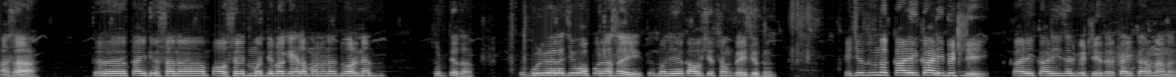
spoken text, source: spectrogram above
असा तर काही दिवसानं पावसाळ्यात मध्यभागी ह्याला मनाने दोरण्यात सुटतात तर गुळवेलाचे वापर असा आहे तर मला एक औषध सांगतो ह्याच्यातून. ह्याच्यातून जर काळी काडी भेटली काळी काडी जर भेटली तर काही कारणानं.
